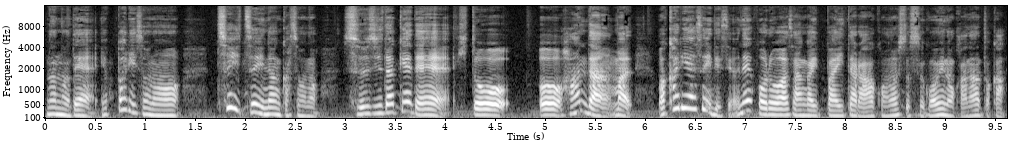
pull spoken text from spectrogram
なのでやっぱりそのついついなんかその数字だけで人を判断まあ分かりやすいですよねフォロワーさんがいっぱいいたらこの人すごいのかなとか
